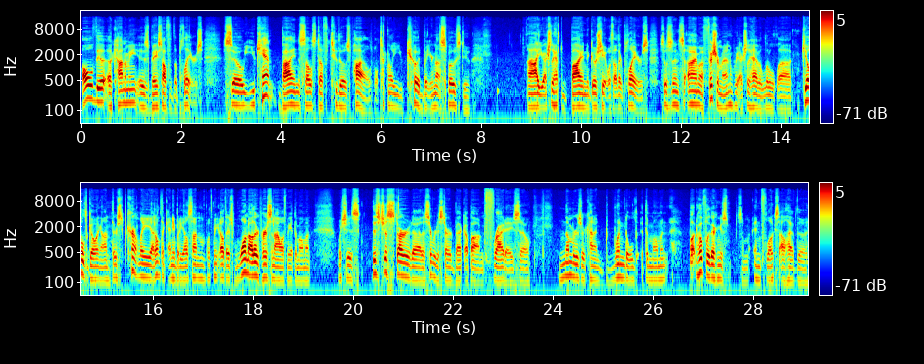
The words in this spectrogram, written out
all the economy is based off of the players. So you can't buy and sell stuff to those piles. Well, technically you could, but you're not supposed to. Uh, you actually have to buy and negotiate with other players. So since I'm a fisherman, we actually have a little uh, guild going on. There's currently, I don't think anybody else on with me. Oh, there's one other person on with me at the moment, which is, this just started, uh, the server just started back up on Friday, so numbers are kind of dwindled at the moment. But hopefully there can be some influx. I'll have the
